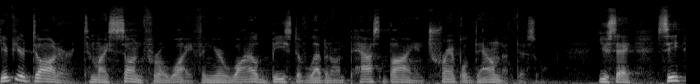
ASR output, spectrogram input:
Give your daughter to my son for a wife, and your wild beast of Lebanon pass by and trample down the thistle. You say, See,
